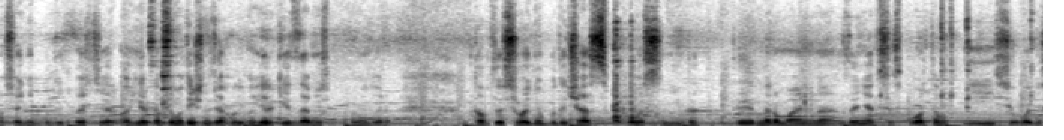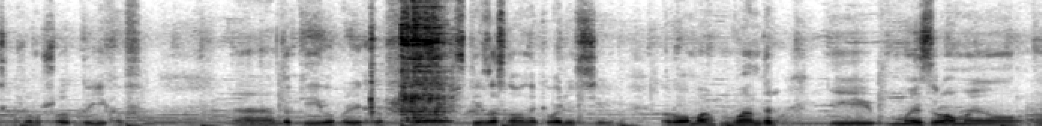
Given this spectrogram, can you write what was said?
О, сьогодні будуть огір, автоматично взяв огірки замість помідорів. Тобто сьогодні буде час поснідати нормально, зайнятися спортом. І сьогодні скажу, що доїхав до Києва, приїхав е, співзасновник еволюції Рома Вандер. І ми з Ромою е,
